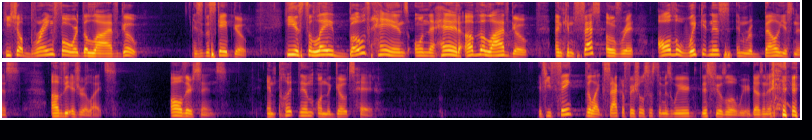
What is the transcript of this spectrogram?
he shall bring forward the live goat. This is the scapegoat. He is to lay both hands on the head of the live goat and confess over it all the wickedness and rebelliousness of the Israelites, all their sins, and put them on the goat's head. If you think the like sacrificial system is weird, this feels a little weird, doesn't it?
